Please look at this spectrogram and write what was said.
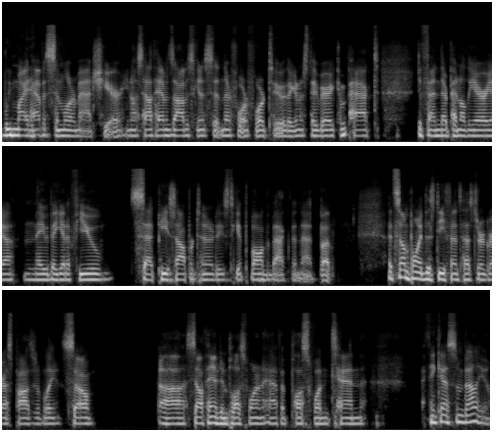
we might have a similar match here. You know, Southampton's obviously going to sit in their 4 4 2. They're going to stay very compact, defend their penalty area. Maybe they get a few set piece opportunities to get the ball in the back of the net. But at some point, this defense has to regress positively. So, uh, Southampton plus one and a half at plus 110, I think has some value.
